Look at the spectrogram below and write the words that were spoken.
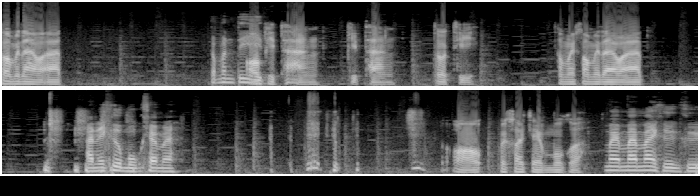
เข้าไม่ได้วะอาร์ตก็มันตีอ๋อดผิดทางผิดทาง โทษทีทำไมเข้าไม่ได้วะอาร์ตอันนี้คือมุกใช่ไหมอ๋อไม่เข้าใจมุกเหรอะไม่ไม่ไม่คือคือ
